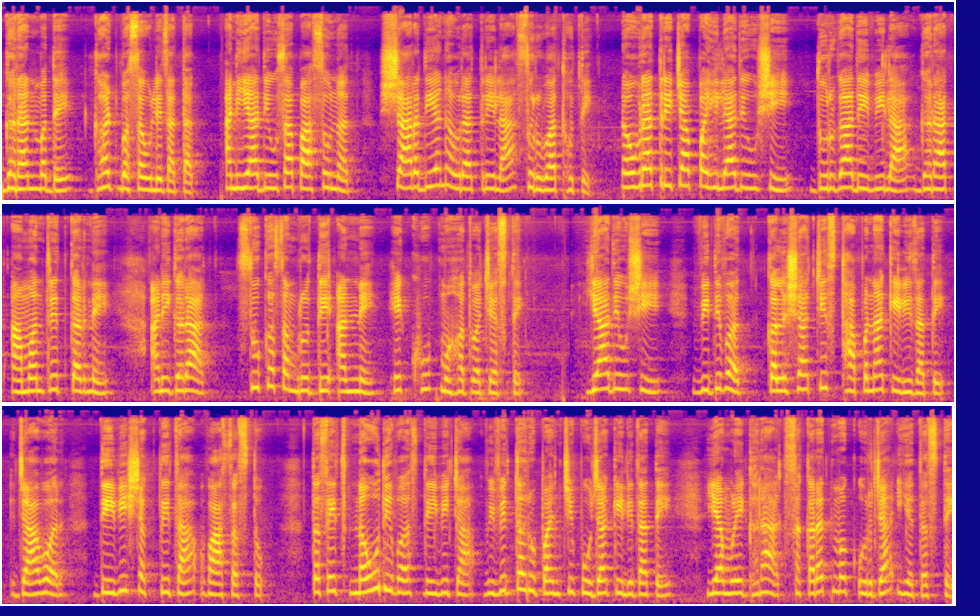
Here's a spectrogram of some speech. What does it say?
घरांमध्ये घट बसवले जातात आणि या दिवसापासूनच शारदीय नवरात्रीला सुरुवात होते. नवरात्रीच्या पहिल्या दिवशी दुर्गा देवीला घरात आमंत्रित करणे आणि घरात सुख समृद्धी आणणे हे खूप महत्त्वाचे असते. या दिवशी विधिवत कलशाची स्थापना केली जाते ज्यावर देवी शक्तीचा वास असतो. तसेच नऊ दिवस देवीच्या विविध रूपांची पूजा केली जाते यामुळे घरात सकारात्मक ऊर्जा येत असते.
